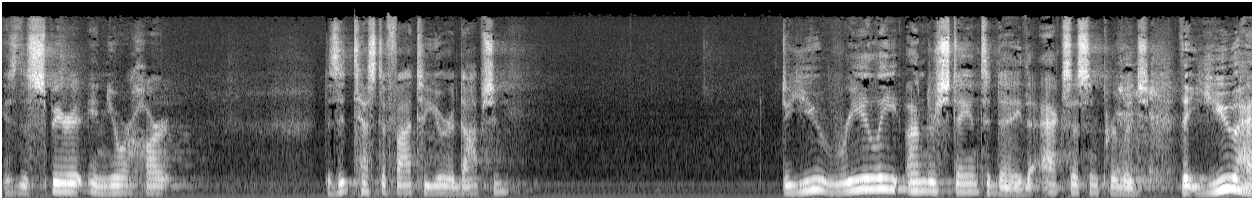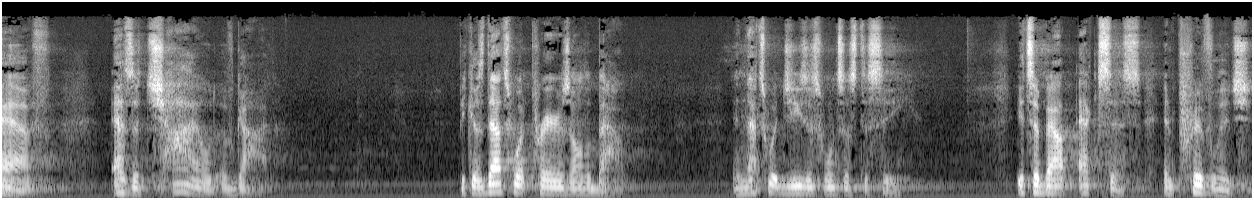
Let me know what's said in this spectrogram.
Is the Spirit in your heart, does it testify to your adoption? Do you really understand today the access and privilege that you have as a child of God? Because that's what prayer is all about. And that's what Jesus wants us to see. It's about access and privilege.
